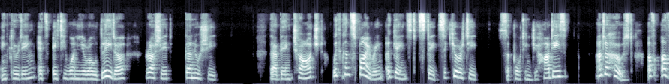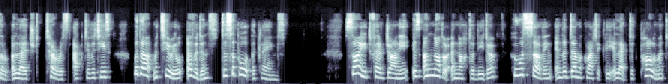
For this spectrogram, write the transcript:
including its 81 year old leader, Rached Ghannouchi. They're being charged with conspiring against state security, supporting jihadis, and a host of other alleged terrorist activities without material evidence to support the claims. Said Ferjani is another Ennahda leader who was serving in the democratically elected parliament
